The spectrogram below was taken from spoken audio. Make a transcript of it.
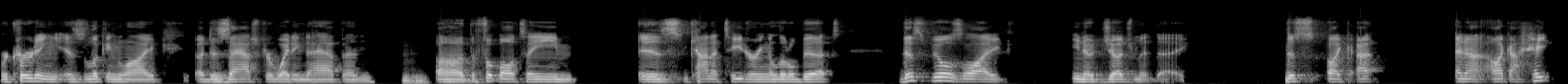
Recruiting is looking like a disaster waiting to happen. Mm-hmm. Uh, the football team is kind of teetering a little bit. This feels like, you know, Judgment Day. This like I and I like I hate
